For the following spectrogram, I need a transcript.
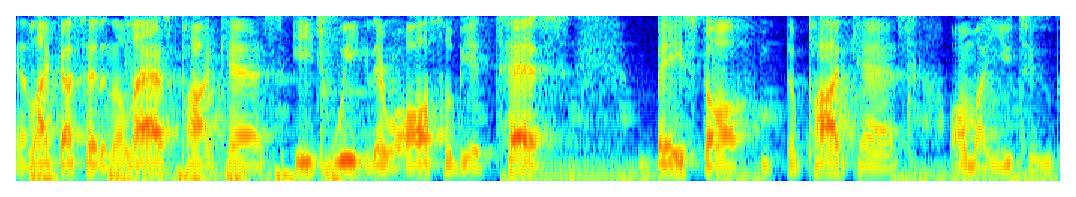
And like I said in the last podcast, each week there will also be a test based off the podcast on my YouTube.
